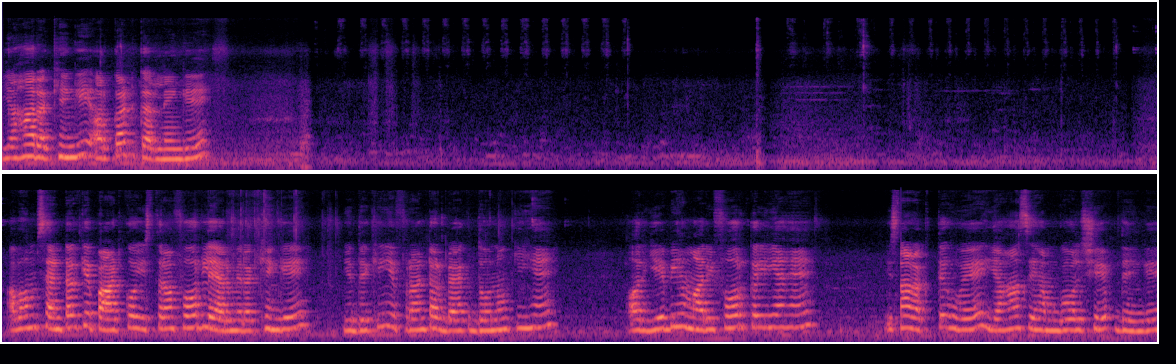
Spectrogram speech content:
यहाँ रखेंगे और कट कर लेंगे। अब हम सेंटर के पार्ट को इस तरह फोर लेयर में रखेंगे। ये देखिए, ये फ्रंट और बैक दोनों की हैं और ये भी हमारी फोर कलियाँ हैं। इस तरह रखते हुए यहाँ से हम गोल शेप देंगे।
